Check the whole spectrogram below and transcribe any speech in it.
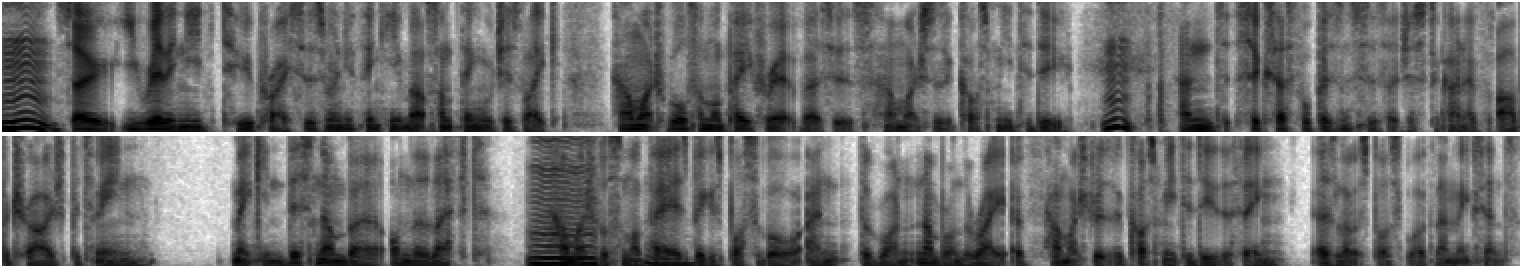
Mm. So you really need two prices when you're thinking about something, which is like how much will someone pay for it versus how much does it cost me to do. And successful businesses are just a kind of arbitrage between making this number on the left, how much mm. will someone pay as big as possible, and the one number on the right of how much does it cost me to do the thing as low as possible, if that makes sense.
